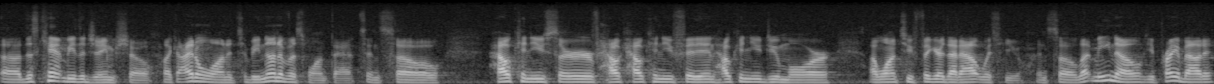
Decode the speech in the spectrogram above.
uh, this can't be the James show. Like, I don't want it to be. None of us want that. And so, how can you serve? How, how can you fit in? How can you do more? I want to figure that out with you. And so, let me know. You pray about it.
